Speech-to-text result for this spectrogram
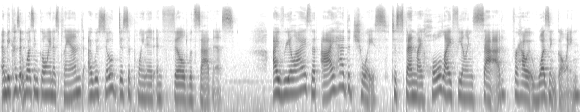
and because it wasn't going as planned, I was so disappointed and filled with sadness. I realized that I had the choice to spend my whole life feeling sad for how it wasn't going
